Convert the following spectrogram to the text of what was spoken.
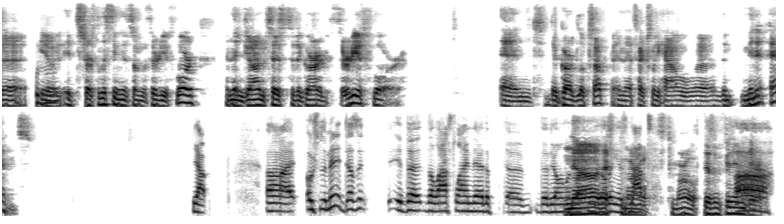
uh, mm-hmm. you know mm-hmm. it starts listing this on the 30th floor and then john says to the guard 30th floor and the guard looks up and that's actually how uh, the minute ends yeah uh, oh so the minute doesn't the the last line there the the the, the only one no, the building is not it's tomorrow it doesn't fit in there ah,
